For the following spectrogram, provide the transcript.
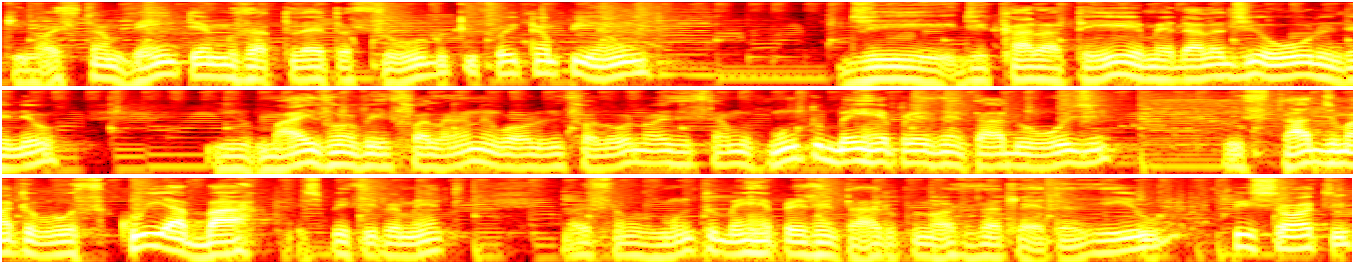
Que nós também temos atleta surdo que foi campeão de, de karatê, medalha de ouro, entendeu? E mais uma vez falando, igual o Luiz falou, nós estamos muito bem representados hoje no estado de Mato Grosso, Cuiabá especificamente. Nós estamos muito bem representados por nossos atletas. E o Pichote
